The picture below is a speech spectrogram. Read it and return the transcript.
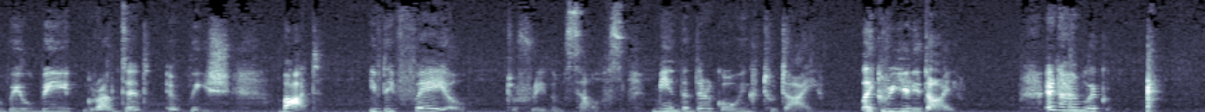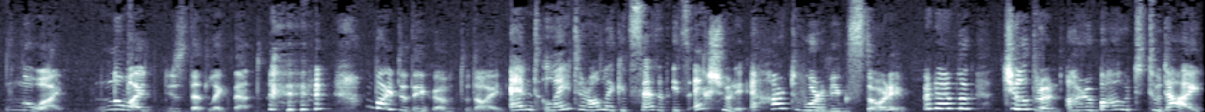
will be granted a wish. But if they fail to free themselves mean that they're going to die. Like really die. And i'm like no why no why is that like that? Why do they have to die? And later on like it says that it's actually a heartwarming story. And i'm like children are about to die.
